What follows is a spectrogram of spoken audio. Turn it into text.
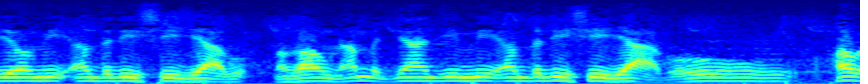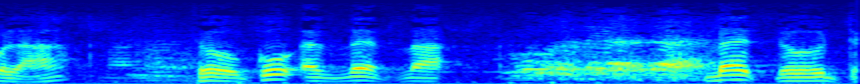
ပြောမိအောင်တတိရှိကြဖို့မကောင်းတာမကြံကြည့်မိအောင်တတိရှိကြဖို့ဟုတ်ပါလားသို့ကိုအသက်သသက်တုဒ္ဓ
